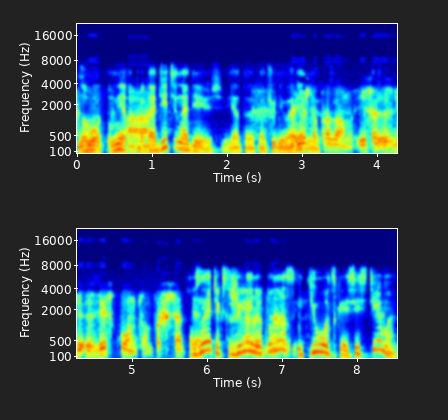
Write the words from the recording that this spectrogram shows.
Ну вот, вот мне-то а... продадите, надеюсь. Я-то хочу не в аренду. Конечно, продам. И с, с дисконтом по 65. Вы знаете, к сожалению, даже, вот у нас идиотская система.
